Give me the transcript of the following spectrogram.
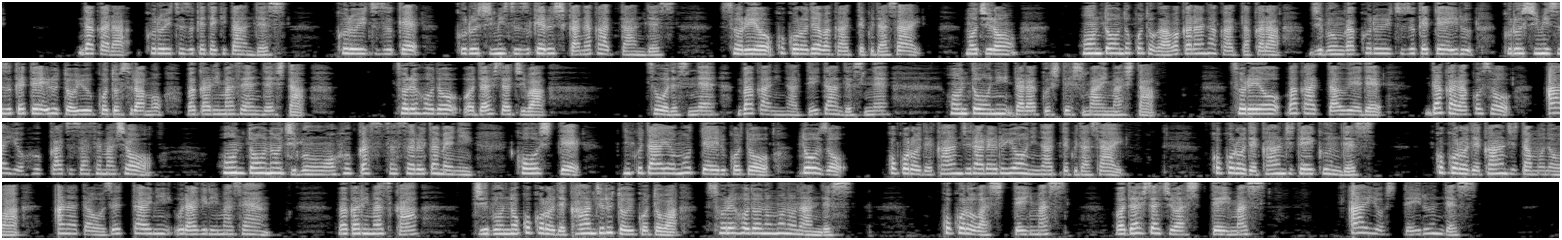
だから狂い続けてきたんです。狂い続け、苦しみ続けるしかなかったんです。それを心で分かってください。もちろん、本当のことがわからなかったから自分が狂い続けている、苦しみ続けているということすらもわかりませんでした。それほど私たちは、そうですね、馬鹿になっていたんですね。本当に堕落してしまいました。それを分かった上で、だからこそ愛を復活させましょう。本当の自分を復活させるために、こうして肉体を持っていることをどうぞ心で感じられるようになってください。心で感じていくんです。心で感じたものはあなたを絶対に裏切りません。わかりますか？自分の心で感じるということはそれほどのものなんです。心は知っています。私たちは知っています。愛を知っているんです。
